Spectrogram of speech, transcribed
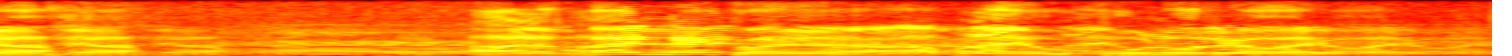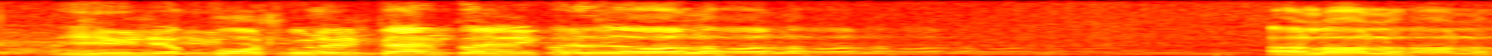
આ નહીં નહીં કોઈ આપણે અહીંયા ઊભું ન રહેવાય. એમને પોટ કરીને કામ કરી નીકળી જાવ હાલો. હાલો હાલો.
